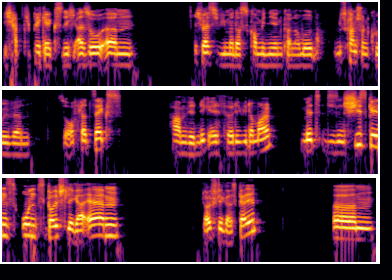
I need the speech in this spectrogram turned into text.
Ich habe die Pickaxe nicht, also ähm, ich weiß nicht, wie man das kombinieren kann, aber es kann schon cool werden. So, auf Platz 6 haben wir Nick A30 wieder mal mit diesen Schießskins und Goldschläger. Ähm, Goldschläger ist geil. Ähm,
